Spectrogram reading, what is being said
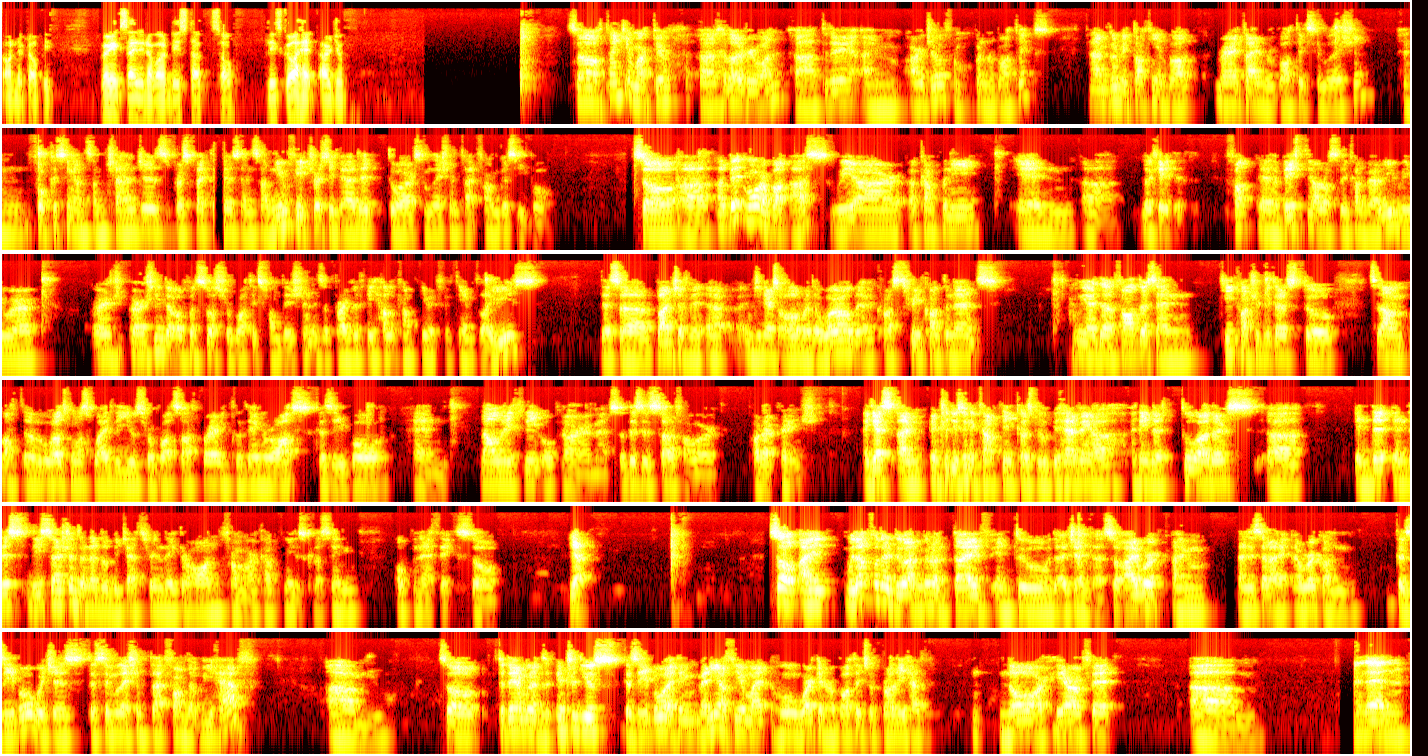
on the topic. Very excited about this talk. So please go ahead, Arjo. So thank you, Marco. Uh, hello, everyone. Uh, today I'm Arjo from Open Robotics, and I'm going to be talking about maritime robotics simulation and focusing on some challenges, perspectives, and some new features we've added to our simulation platform, Gazebo. So uh, a bit more about us. We are a company in uh, located uh, based out of Silicon Valley. We were originally the Open Source Robotics Foundation. is a privately held company with 50 employees. There's a bunch of uh, engineers all over the world across three continents. We are the founders and key contributors to some of the world's most widely used robot software, including ROS, Gazebo, and now lately OpenRMF. So this is sort of our product range. I guess I'm introducing the company because we'll be having, uh, I think there's two others uh, in the in this these sessions, and then there'll be Catherine later on from our company discussing open ethics. So, yeah. So I, without further ado, I'm to dive into the agenda. So I work, I'm as I said, I, I work on Gazebo, which is the simulation platform that we have. Um, so today I'm going to introduce Gazebo. I think many of you might who work in robotics would probably have know or hear of it. Um, and then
